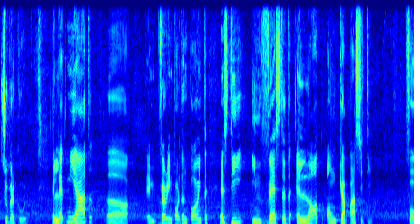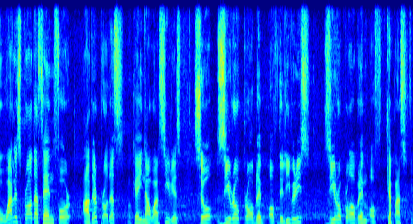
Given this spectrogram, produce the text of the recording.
Super cool. And let me add uh, a very important point. ST invested a lot on capacity for wireless products and for other products, okay, in our series. So zero problem of deliveries, zero problem of capacity.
